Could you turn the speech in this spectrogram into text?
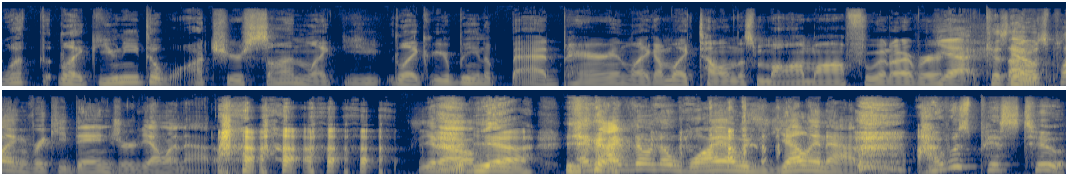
"What? The, like, you need to watch your son. Like, you like you're being a bad parent. Like, I'm like telling this mom off, whatever. Yeah, because I know- was playing Ricky Danger yelling at him. You know? yeah, yeah. And I don't know why I was yelling at him. I was pissed too.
